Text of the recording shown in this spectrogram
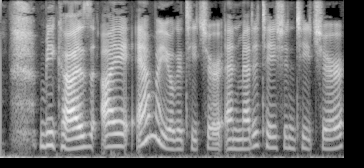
because I am a yoga teacher and meditation teacher,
